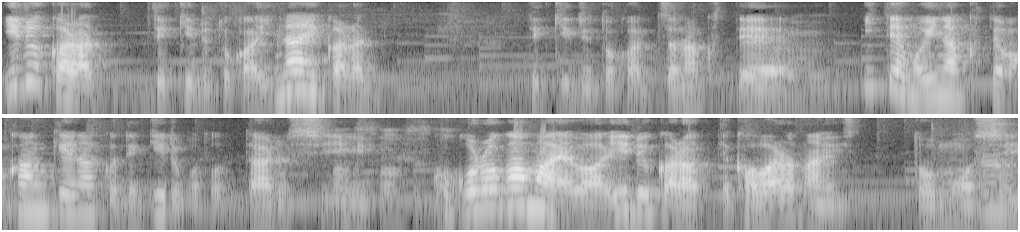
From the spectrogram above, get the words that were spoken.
いるからできるとかいないからできるとかじゃなくて、いてもいなくても関係なくできることってあるし、そうそうそう。心構えはいるからって変わらないと思うし、うん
